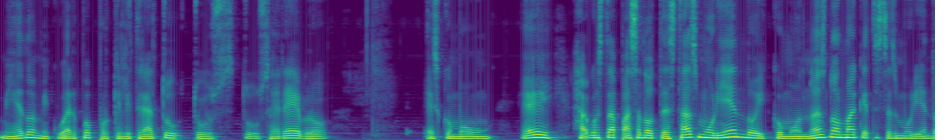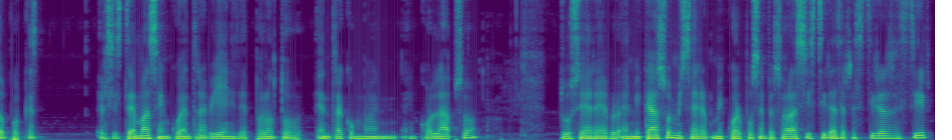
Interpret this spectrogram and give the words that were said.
miedo en mi cuerpo, porque literal tu, tu cerebro es como un, hey, algo está pasando, te estás muriendo y como no es normal que te estés muriendo porque el sistema se encuentra bien y de pronto entra como en colapso, tu cerebro. En mi caso, mi, cerebro, mi cuerpo se empezó a resistir, a resistir, a resistir.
